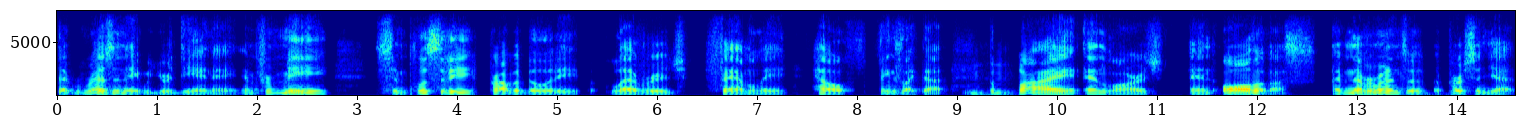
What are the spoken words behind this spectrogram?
that resonate with your DNA. And for me, simplicity, probability, leverage, family, health, things like that. Mm-hmm. But by and large, and all of us, I've never run into a person yet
